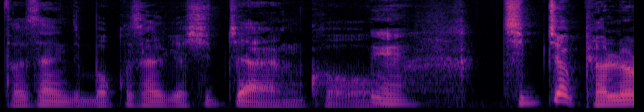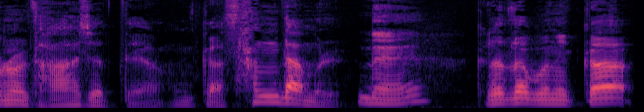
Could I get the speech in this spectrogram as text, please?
더 이상 이제 먹고 살기가 쉽지 않고 예. 직접 변론을 다 하셨대요. 그러니까 상담을. 네. 그러다 보니까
